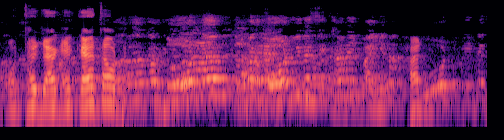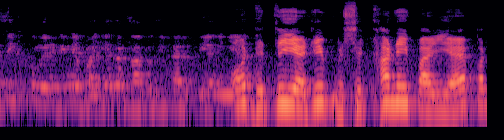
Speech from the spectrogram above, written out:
ਉੱਥੇ ਜਾ ਕੇ ਕਹਿਤਾ ਪਰ ਵੋਟ ਪਰ ਵੋਟ ਵੀ ਤਾਂ ਸਿੱਖਾਂ ਨੇ ਹੀ ਪਾਈ ਹੈ ਨਾ। ਵੋਟ ਵੀ ਤਾਂ ਸਿੱਖ ਕਮਿਊਨਿਟੀ ਨੇ ਪਾਈ ਹੈ ਅਗਰ ਸੱਤ ਸੀਟਾਂ ਦਿੱਤੀਆਂ ਗਈਆਂ। ਉਹ ਦਿੱਤੀ ਹੈ ਜੀ ਸਿੱਖਾਂ ਨਹੀਂ ਪਾਈ ਹੈ ਪਰ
